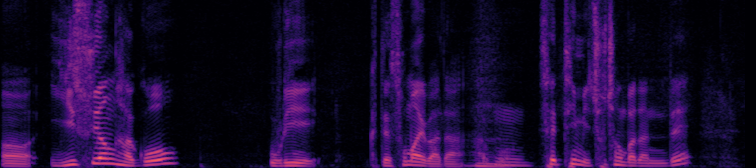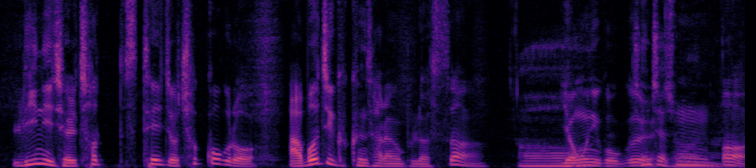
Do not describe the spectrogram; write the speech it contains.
어 이수영하고 우리 그때 소망의 바다 하고 음. 세 팀이 초청받았는데 린이 제일 첫 스테이지로 첫 곡으로 아버지 그 큰 사랑을 불렀어 어, 영훈이 곡을 진짜 좋아하는 음. 어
